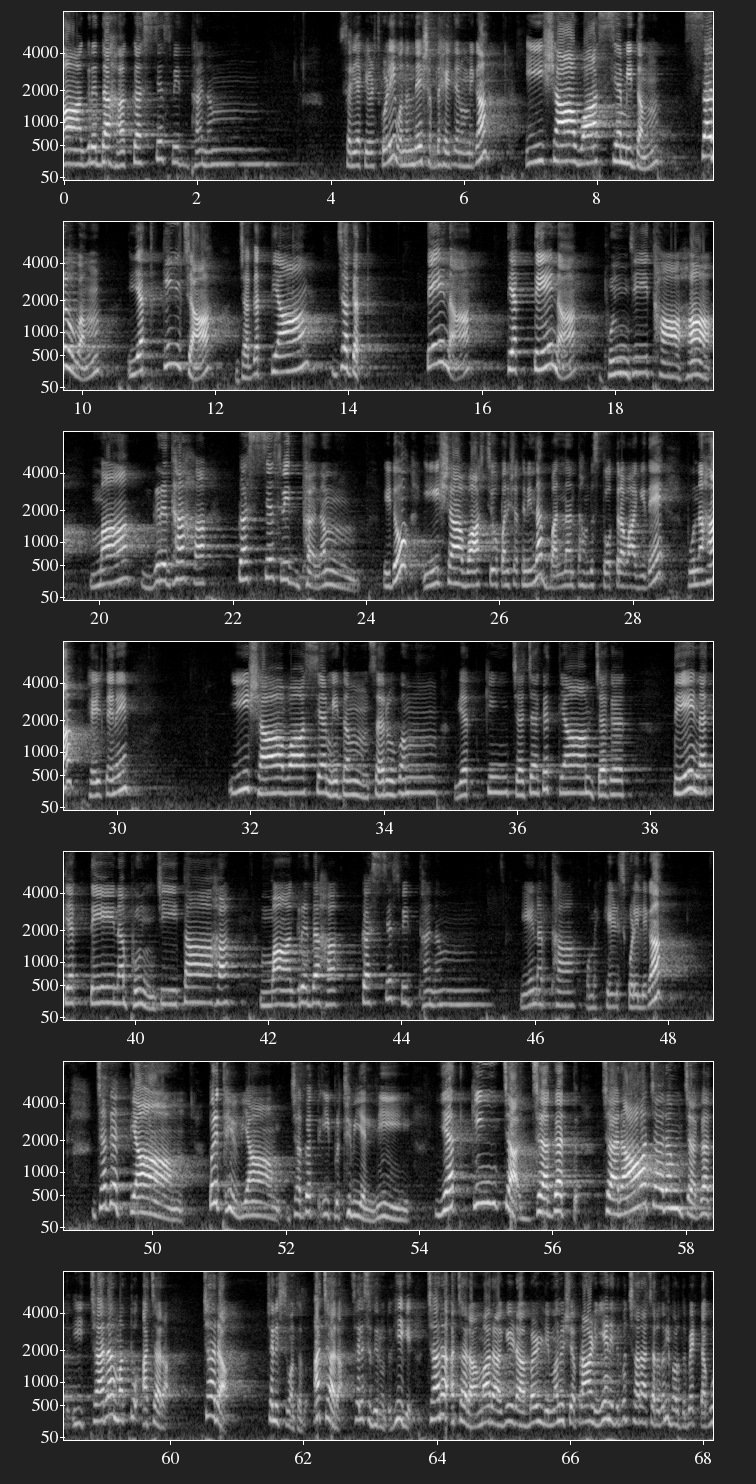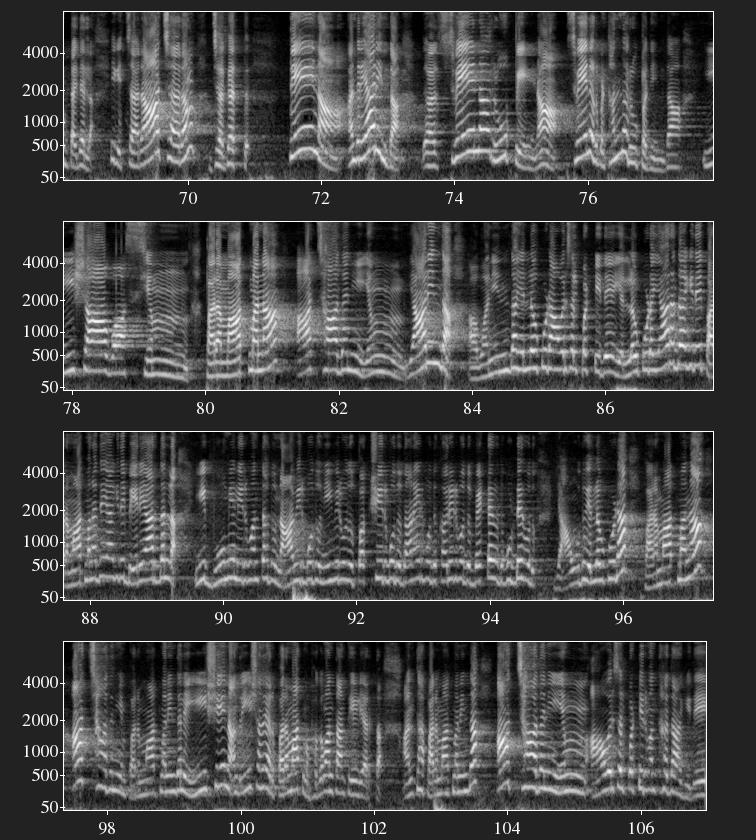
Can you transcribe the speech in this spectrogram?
ಮಾಗೃದಃ ಕಸ್ಯ ಸ್ವಿಧನಂ ಸರಿಯಾಗಿ ಕೇಳಿಸ್ಕೊಳ್ಳಿ, ಒಂದೊಂದೇ ಶಬ್ದ ಹೇಳ್ತೇನೆ ಒಮ್ಮೀಗ. ಈಶಾವಾಸ್ಯಮಿದಂ ಸರ್ವಂ ಯತ್ಕಿಂಚ ಜಗತ್ಯಾಂ ಜಗತ್. ತೇನ ತ್ಯಕ್ತೇನ ಭುಂಜಿಥಾಹ ಮಾ ಗೃಧಃ ಕಸ್ಯ ಸ್ವಿಧನಂ ಇದು ಈಶಾವಾಸ್ಯೋಪನಿಷತ್ತಿನಿಂದ ಬಂದಂತಹ ಒಂದು ಸ್ತೋತ್ರವಾಗಿದೆ. ಪುನಃ ಹೇಳ್ತೇನೆ, ಈಶಾವಾಸ್ಯಮಿದಂ ಸರ್ವಂ ಯತ್ಕಿಂಚ ಜಗತ್ಯಾಂ ಜಗತ್ ತೇನ ತ್ಯಕ್ತೇನ ಭುಂಜೀತಾಹ ಮಾಗೃದಃ ಕಸ್ಯ ಸ್ವಿಧನಂ ಏನರ್ಥ ಒಮ್ಮೆ ಕೇಳಿಸ್ಕೊಳ್ಳಿ ಇಲ್ಲಿಗ ಜಗತ್ಯಾಂ, ಪೃಥಿವ್ಯಾಂ, ಜಗತ್ ಈ ಪೃಥಿವಿಯಲ್ಲಿ ಯತ್ಕಿಂಚ ಜಗತ್, ಚರಾಚರಂ ಜಗತ್, ಈ ಚರ ಮತ್ತು ಅಚರ, ಚರ ಚಲಿಸುವಂಥದ್ದು ಆಚಾರ ಚಲಿಸದಿರುವಂಥದ್ದು. ಹೀಗೆ ಚರ, ಅಚರ, ಮರ, ಗಿಡ, ಬಳ್ಳಿ, ಮನುಷ್ಯ, ಪ್ರಾಣಿ ಏನಿದ್ರು ಚರಾಚರದಲ್ಲಿ ಬರೋದು, ಬೆಟ್ಟ, ಗುಡ್ಡ ಇದೆಲ್ಲ. ಹೀಗೆ ಚರಾಚರಂ ಜಗತ್. ತೇನ ಅಂದ್ರೆ ಯಾರಿಂದ? ಸ್ವೇನ ರೂಪೇಣ, ಸ್ವೇನ ರೂಪ ತನ್ನ ರೂಪದಿಂದ ಈಶಾವಾಸ್ಯಂ, ಪರಮಾತ್ಮನ ಆಚ್ಛಾದನೀಯಂ. ಯಾರಿಂದ? ಅವನಿಂದ ಎಲ್ಲವೂ ಕೂಡ ಆವರಿಸಲ್ಪಟ್ಟಿದೆ, ಎಲ್ಲವೂ ಕೂಡ ಯಾರದಾಗಿದೆ? ಪರಮಾತ್ಮನದೇ ಆಗಿದೆ, ಬೇರೆ ಯಾರ್ದಲ್ಲ. ಈ ಭೂಮಿಯಲ್ಲಿ ಇರುವಂತಹದ್ದು ನಾವಿರ್ಬೋದು, ನೀವಿರ್ಬೋದು, ಪಕ್ಷಿ ಇರ್ಬೋದು, ದನ ಇರ್ಬೋದು ಕರಿರ್ಬೋದು ಬೆಟ್ಟ ಇರ್ಬೋದು, ಗುಡ್ಡ ಇರ್ಬೋದು, ಯಾವುದು ಎಲ್ಲವೂ ಕೂಡ ಪರಮಾತ್ಮನ ಆಚ್ಛಾದನೀಯಂ. ಪರಮಾತ್ಮನಿಂದಲೇ ಈಶೇನ, ಅಂದ್ರೆ ಈಶ ಅಂದ್ರೆ ಯಾರು? ಪರಮಾತ್ಮ, ಭಗವಂತ ಅಂತ ಹೇಳಿ ಅರ್ಥ. ಅಂತಹ ಪರಮಾತ್ಮನಿಂದ ಆಚ್ಛಾದನೀಯಂ ಆವರಿಸಲ್ಪಟ್ಟಿರುವಂತಹದ್ದಾಗಿದೆ.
